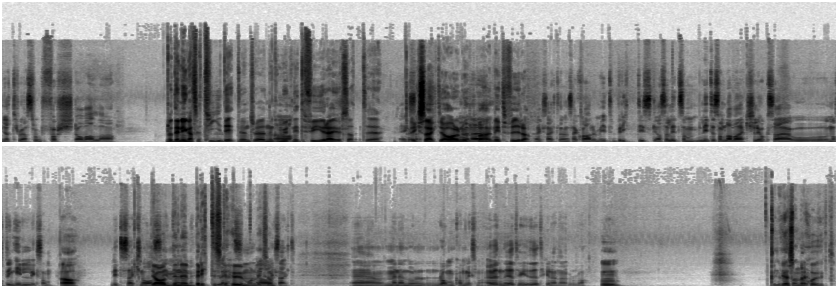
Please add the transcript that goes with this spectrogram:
jag tror jag såg först av alla. Och den är ju ganska tidigt, den tror jag, den kom Ja. ut 94 ju så att... Eh, Exakt, jag har den Och uppe den är- här, 94. Exakt, den är så här charmigt brittisk, alltså lite som, lite som Love actually också är och Notting Hill liksom. Ja. Lite så här knasig. ja, den är brittiska lätt. humorn liksom. Ja, exakt. Eh, men ändå en romcom liksom. Jag vet inte, jag tycker, jag tycker den är bra. Mm. Vill du veta något sjukt?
